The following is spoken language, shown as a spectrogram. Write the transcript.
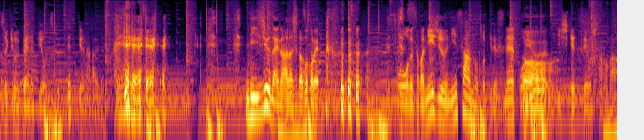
そういう教育 NPO を作ってっていう流れですかね。へへうん20代の話だぞ、これ。そうです。だから22、3の時ですね、こういう意あ思ー決定をしたのが。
